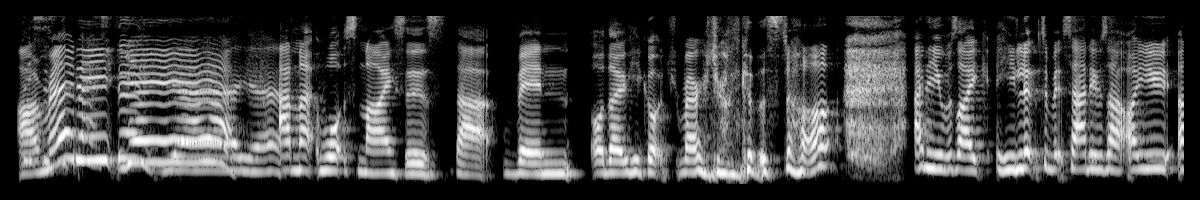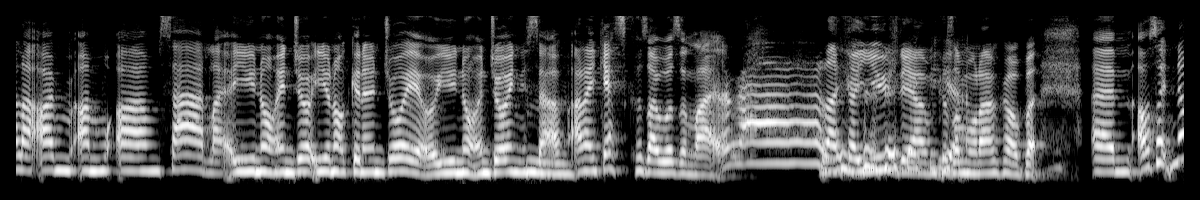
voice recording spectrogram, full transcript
I'm ready, yeah, yeah, yeah, Yeah, yeah. And like, what's nice is that Vin, although he got very drunk at the start, and he was like, he looked a bit sad. He was like, "Are you like, I'm, I'm, I'm sad. Like, are you not enjoy? You're not going to enjoy it, or are you not enjoying yourself?" Mm. And I guess because I wasn't like, like I usually am because I'm on alcohol, but um, I was like, "No,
